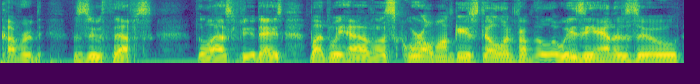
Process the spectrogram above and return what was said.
covered zoo thefts the last few days. But we have a squirrel monkey stolen from the Louisiana Zoo.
